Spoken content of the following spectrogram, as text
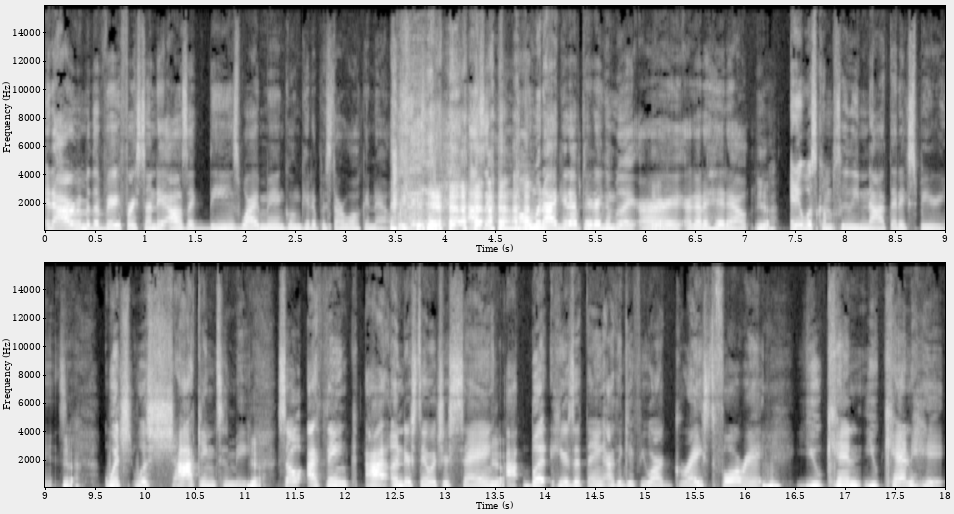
And I remember the very first Sunday, I was like, these white men gonna get up and start walking out. I was like, the moment I get up there, they're gonna be like, all right, I gotta head out. Yeah. And it was completely not that experience. Yeah. Which was shocking to me. Yeah. So I think I understand what you're saying. Yeah. I- but here's the thing. I think if you are graced for it, Mm-hmm. you can you can hit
